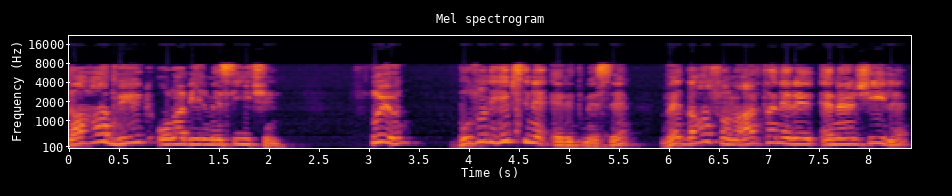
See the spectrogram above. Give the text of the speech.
daha büyük olabilmesi için suyun buzun hepsini eritmesi ve daha sonra artan enerjiyle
